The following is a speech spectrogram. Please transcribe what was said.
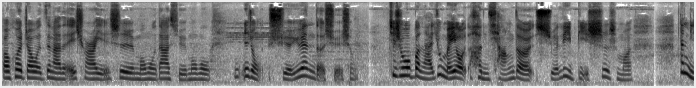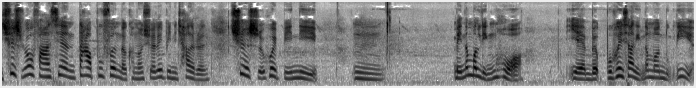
包括招我进来的 HR 也是某某大学某某那种学院的学生。其实我本来就没有很强的学历鄙视什么，但你确实又发现，大部分的可能学历比你差的人，确实会比你。嗯，没那么灵活，也没不会像你那么努力。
